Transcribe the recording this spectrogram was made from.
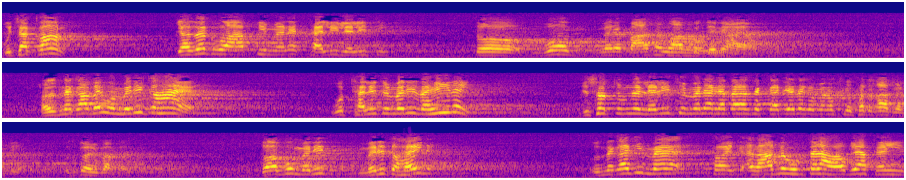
पूछा, कौन? हज़रत वो आपकी मैंने थैली ले ली थी तो वो मेरे पास है, वो आपको देने आया हूँ। हज़रत ने कहा, भाई, वो मेरी कहाँ है? वो थैली तो मेरी रही नहीं। जिस वक्त तुमने ले ली थी, मैंने अल्लाह ताला से कह दिया था कि मैंने उसको सदका कर दिया उसको हिबा कर दिया तो अब वो मेरी मेरी तो है ही नहीं। उसने कहा, जी, मैं तो अराब में मुबतला हो गया, कहीं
